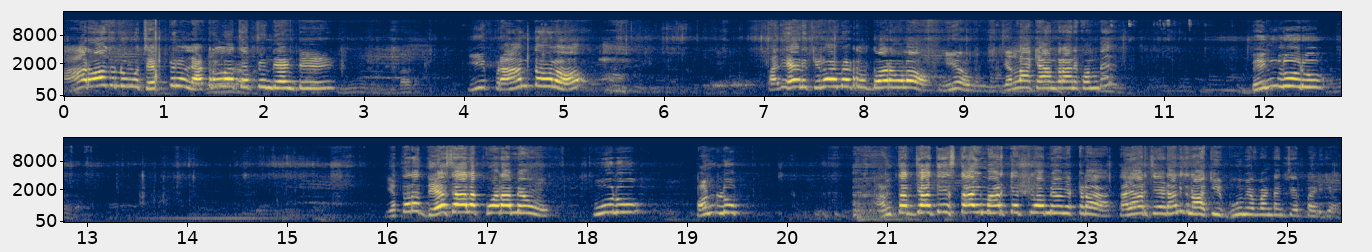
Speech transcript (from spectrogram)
ఆ రోజు నువ్వు చెప్పిన లెటర్లో చెప్పింది ఏంటి? ఈ ప్రాంతంలో పదిహేను కిలోమీటర్ల దూరంలో జిల్లా కేంద్రానికి ఉంది. బెంగళూరు ఇతర దేశాలకు కూడా మేము పూలు పండ్లు అంతర్జాతీయ స్థాయి మార్కెట్లో మేము ఇక్కడ తయారు చేయడానికి నాకు ఈ భూమి ఇవ్వండి అని చెప్పి అడిగాం.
